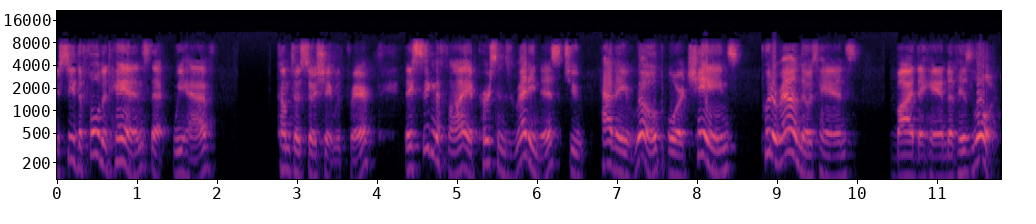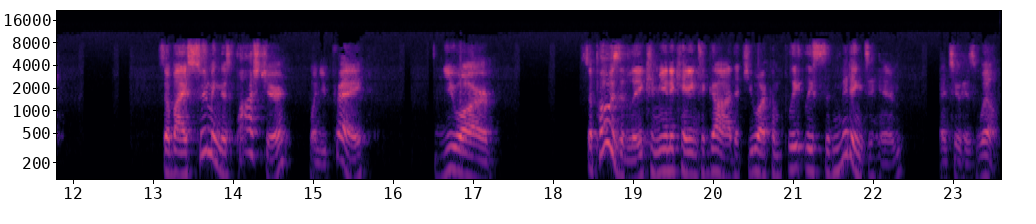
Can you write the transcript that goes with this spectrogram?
You see, the folded hands that we have come to associate with prayer, they signify a person's readiness to have a rope or chains put around those hands by the hand of his Lord. So by assuming this posture when you pray, you are supposedly communicating to God that you are completely submitting to Him and to His will.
